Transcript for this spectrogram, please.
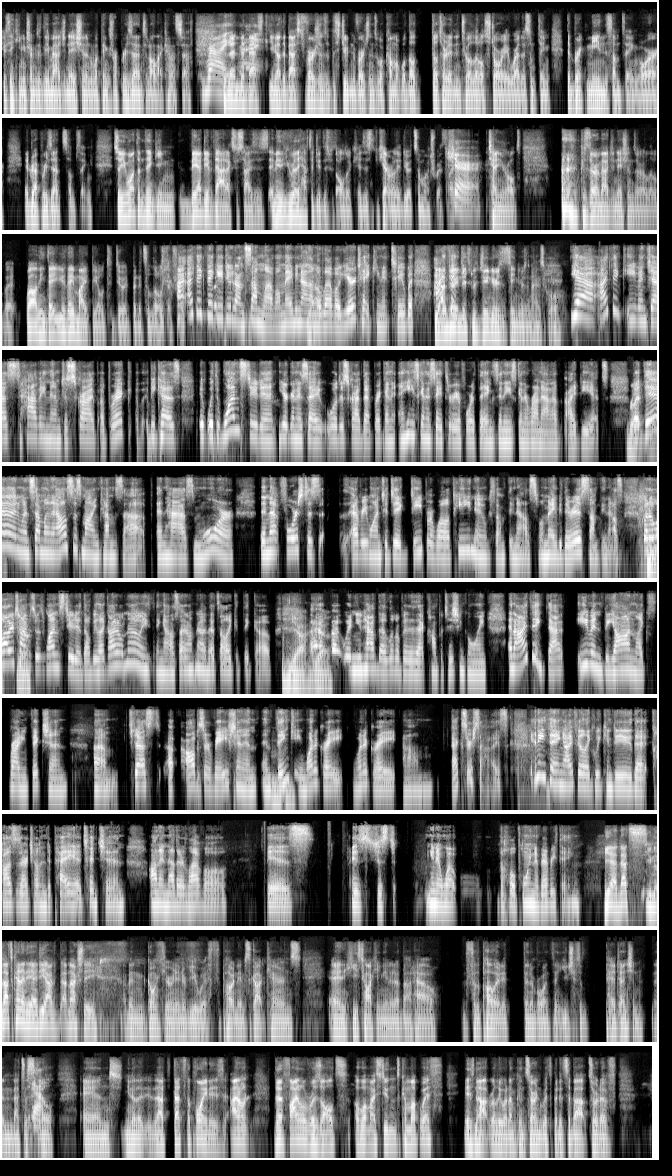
you're thinking in terms of the imagination and what things represent and all that kind of stuff. Right. So then right. the best you know the best versions of the student versions will come up. Well, they'll they'll turn it into a little story where there's something the brick means something or it represents something. So you want them thinking the idea of that exercise is. I mean, you really have to do this with older kids. You can't really do it so much with like sure ten year olds because their imaginations are a little bit well i mean they they might be able to do it but it's a little different I, I think they but, could do it on some level maybe not Yeah. on the level you're taking it to but yeah I i'm doing this with juniors and seniors in high school yeah i think even just having them describe a brick uh, because it, with one student you're going to say we'll describe that brick and, he's going to say three or four things and he's going to run out of ideas but yeah. then when someone else's mind comes up and has more then that forces everyone to dig deeper well if he knew something else well maybe there is something else. But a lot of Yeah. times with one student they'll be like i don't know anything else. I don't know. That's all i could think of. Yeah uh, yeah. but when you have that little bit of that competition going and i think that even beyond like writing fiction um, just uh, observation and, and Mhm. thinking what a great what a great um, exercise. Anything i feel like we can do that causes our children to pay attention on another level is is just you know what the whole point of everything Yeah, that's you know that's kind of the idea. I've, I'm actually I've been going through an interview with a poet named Scott Cairns, and he's talking in it about how for the poet, it, the number one thing you just have to pay attention, and that's a Yeah. skill. And you know that, that's that's the point. Is I don't the final results of what my students come up with is not really what I'm concerned with, but it's about sort of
